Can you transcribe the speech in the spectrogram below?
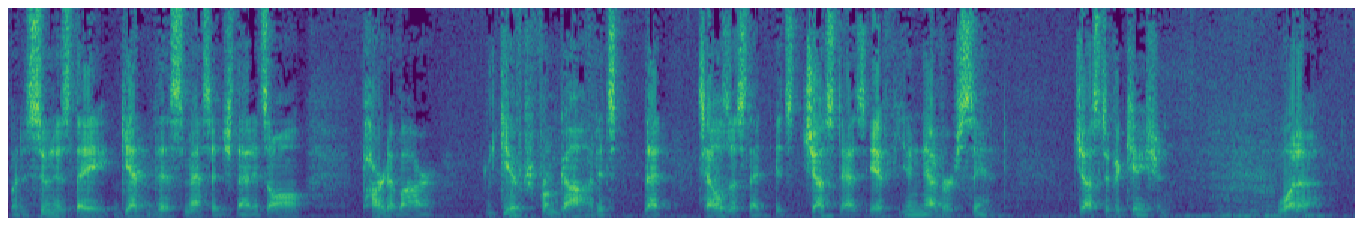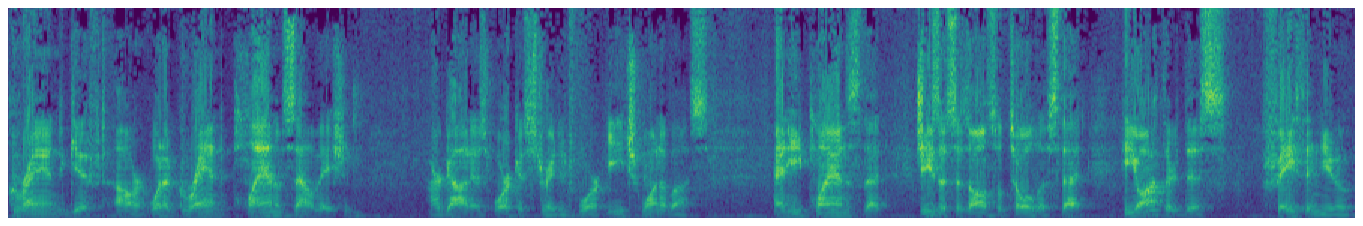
But as soon as they get this message that it's all part of our gift from God, it's that tells us that it's just as if you never sinned. Justification. What a grand gift our what a grand plan of salvation our God has orchestrated for each one of us. And He plans that Jesus has also told us that He authored this faith in you.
